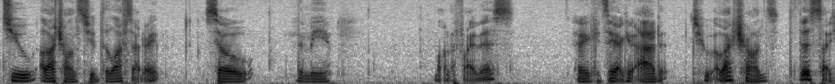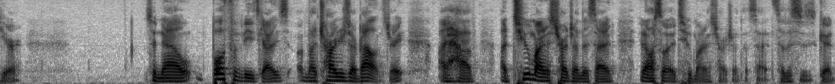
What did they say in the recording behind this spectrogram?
two electrons to the left side, right? So let me modify this. And I can say I can add two electrons to this side here. So now both of these guys, my charges are balanced, right? I have a 2 minus charge on this side and also a 2 minus charge on this side. So this is good.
